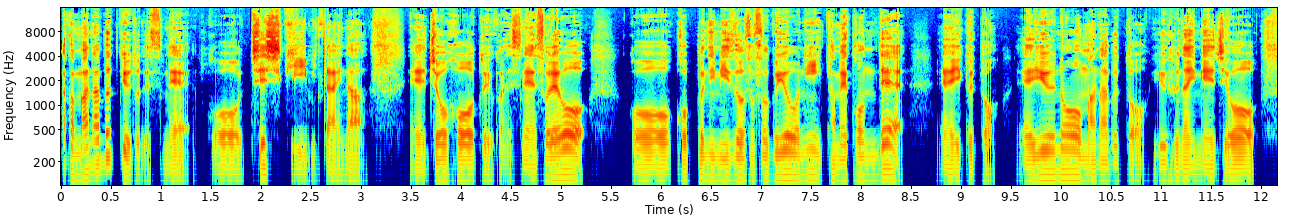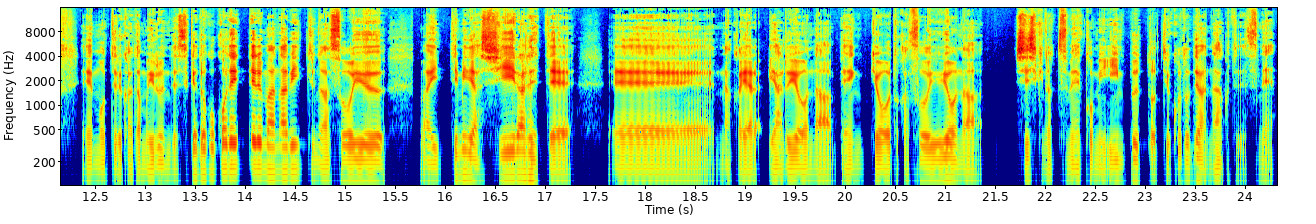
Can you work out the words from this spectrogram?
なんか学ぶっていうとですね、こう、知識みたいな、えー、情報というかですね、それをこう、コップに水を注ぐように溜め込んでい、えー、くというのを学ぶというふうなイメージを、え、持っている方もいるんですけど、ここで言ってる学びっていうのはそういう、まあ言ってみりゃ強いられて、えー、なんかややるような勉強とかそういうような知識の詰め込み、インプットっていうことではなくてですね、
